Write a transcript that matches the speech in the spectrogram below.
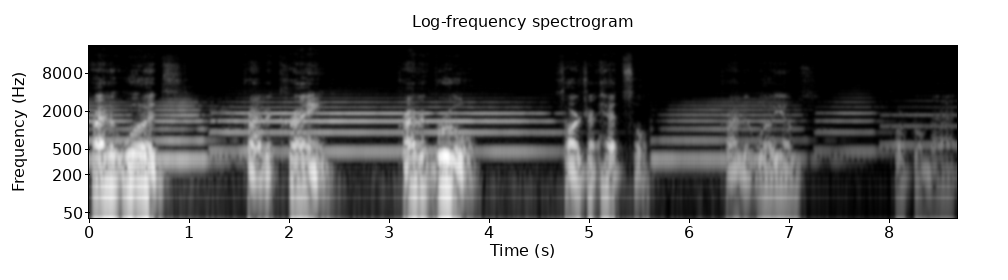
Private Woods, Private Crane, Private Brule, Sergeant Hetzel, Private Williams, Corporal Mack.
